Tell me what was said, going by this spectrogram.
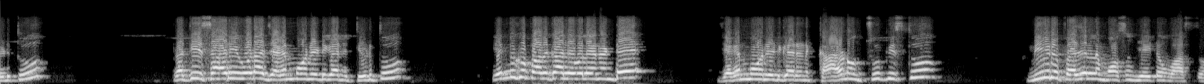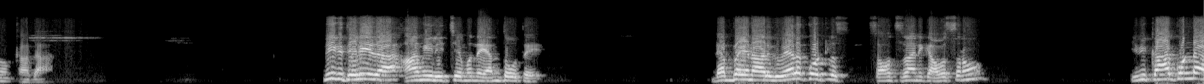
పెడుతూ ప్రతిసారి కూడా జగన్మోహన్ రెడ్డి గారిని తిడుతూ ఎందుకు పథకాలు ఇవ్వలేనంటే జగన్మోహన్ రెడ్డి గారిని కారణం చూపిస్తూ మీరు ప్రజల్ని మోసం చేయటం వాస్తవం కాదా? మీకు తెలియదా హామీలు ఇచ్చే ముందు ఎంత అవుతాయి? డెబ్బై నాలుగు వేల కోట్లు సంవత్సరానికి అవసరం. ఇవి కాకుండా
